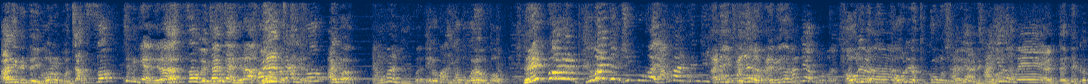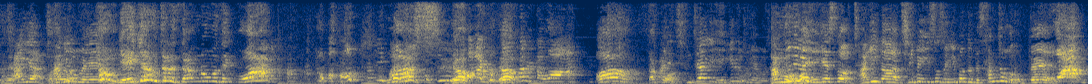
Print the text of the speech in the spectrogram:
아니 근데 이거를 뭐 짰어? 짠 게 아니라 짰어? 왜 짠게 그래? 아니라 왜 짰어? 아니 이거 양말 누구 거야? 내거 이거 아니야? 이거 뭐야 뭐? 내 거를 그만 좀 신고가 양말 팬티 아니 좀 왜냐면 아니 왜냐면 자기야 물어봐요. 겨울이라 겨울이라 두꺼운 거 신어야 자기야, 돼. 자기는 왜? 내거 다야. 자기야, 자기는 왜? 형 얘기하고 있잖아 쌍 자기가 집에 있어서 입었는데 산 적은 없대. 와!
